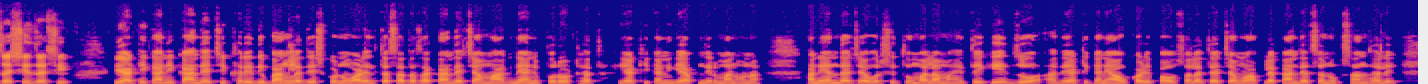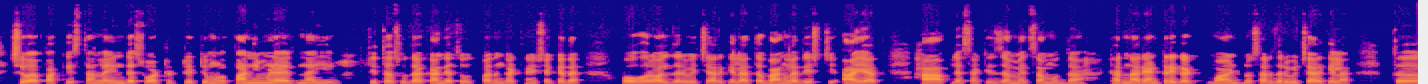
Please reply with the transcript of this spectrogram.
जशी जशी या ठिकाणी कांद्याची खरेदी बांगलादेशकडून वाढेल. तसा तसा कांद्याच्या मागणी आणि पुरवठ्यात या ठिकाणी गॅप निर्माण होणार. आणि यंदाच्या वर्षी तुम्हाला माहीत आहे की जो या ठिकाणी अवकाळी पाऊस आला त्याच्यामुळे आपल्या कांद्याचं नुकसान झाले. शिवाय पाकिस्तानला इंडस वॉटर ट्रीटीमुळे पाणी मिळत नाही. तिथं सुद्धा कांद्याचं उत्पादन घटण्याची शक्यता आहे. ओव्हरऑल जर विचार केला तर बांगलादेशची आयात हा आपल्यासाठी जमेचा मुद्दा ठरणार आहे. आणि ट्रिगट पॉईंटनुसार जर विचार केला तर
